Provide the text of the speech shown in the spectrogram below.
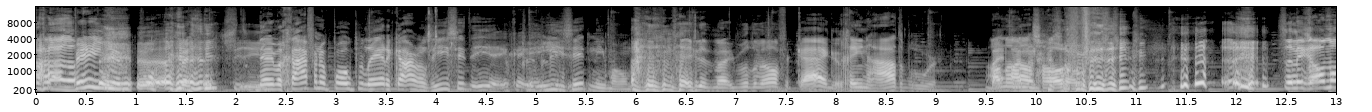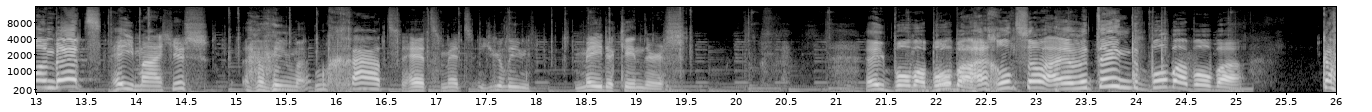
Waar ben je? Nee, maar ga even naar populaire kamers. Hier zit, hier, hier zit niemand. nee, dat, maar ik wilde wel even kijken. Geen haatbroer. Bij Ananashoofd. Ze liggen allemaal in bed. Hey maatjes, Hey, man. hoe gaat het met jullie medekinders? Hey Bobba Bobba. Bobba. Hij grond zo. Hij heeft meteen de Bobba Bobba. Kan...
